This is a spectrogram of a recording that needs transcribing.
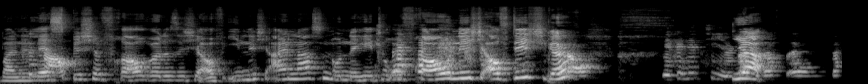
weil eine genau. lesbische Frau würde sich ja auf ihn nicht einlassen und eine hetero Frau nicht auf dich, gell? Genau. Definitiv. Ja. Also das, äh, das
